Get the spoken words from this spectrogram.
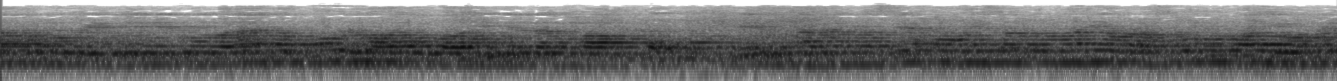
تغلوا في دينكم ولا تقولوا على الله إلا الحق. إنما المسيح عيسى ابن مريم رسول الله وكلمته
